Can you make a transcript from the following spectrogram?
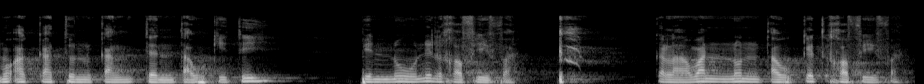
muakkadun kang den taukiti bin nunil khafifah. Kelawan nun taukid khafifah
